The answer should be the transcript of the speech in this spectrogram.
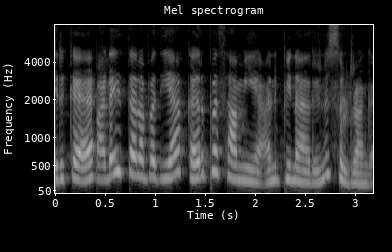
இருக்க படை தளபதியா கருப்பசாமியை அனுப்பினாருன்னு சொல்றாங்க.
